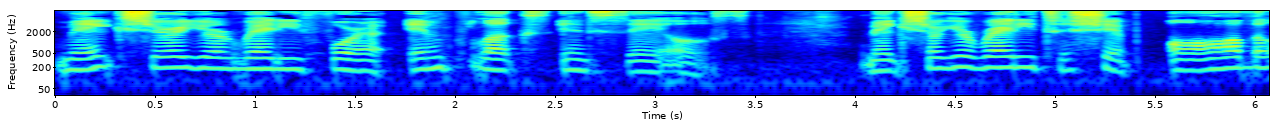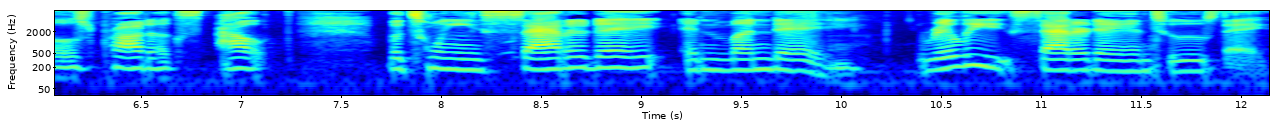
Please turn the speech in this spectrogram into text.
Make sure you're ready for an influx in sales. Make sure you're ready to ship all those products out between Saturday and Monday. Really, Saturday and Tuesday.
